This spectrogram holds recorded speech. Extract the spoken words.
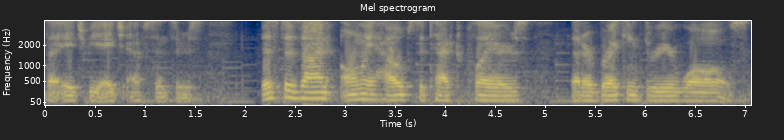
the HBHF sensors. This design only helps detect players that are breaking through your walls.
